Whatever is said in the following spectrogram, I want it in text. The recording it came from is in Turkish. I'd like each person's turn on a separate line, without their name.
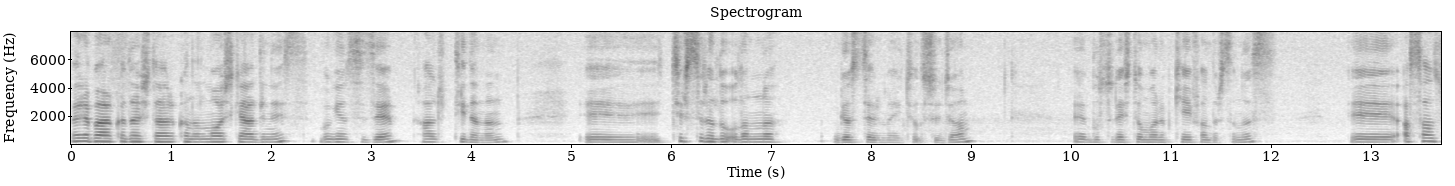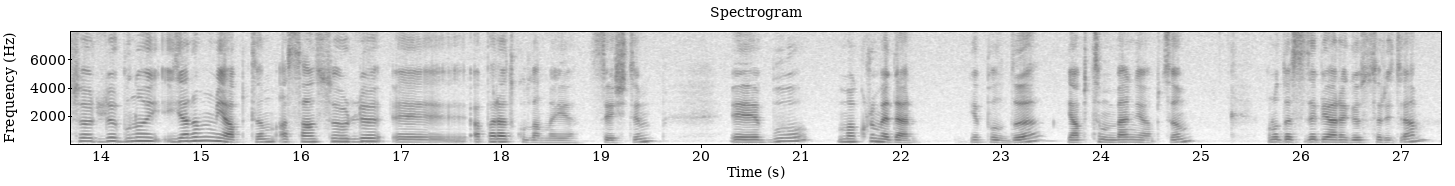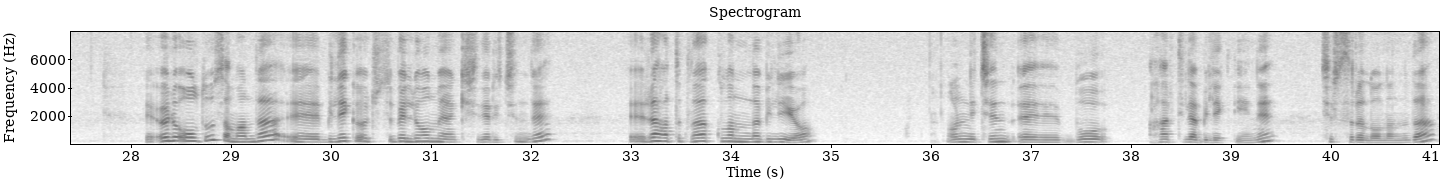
Merhaba arkadaşlar, kanalıma hoş geldiniz. Bugün size Haltina'nın e, çift sıralı olanını göstermeye çalışacağım. E, bu süreçte umarım keyif alırsınız. E, asansörlü, bunu yarım yaptım. Asansörlü e, aparat kullanmayı seçtim. E, bu makrumeden yapıldı. Yaptım, ben yaptım. Onu da size bir ara göstereceğim. Öyle olduğu zaman da e, bilek ölçüsü belli olmayan kişiler için de e, rahatlıkla kullanılabiliyor. Onun için e, bu hartila bilekliğini çift sıralı olanı da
